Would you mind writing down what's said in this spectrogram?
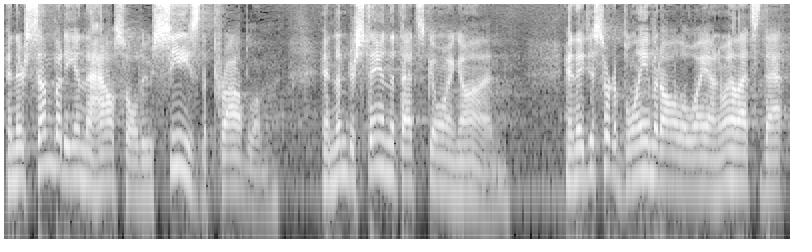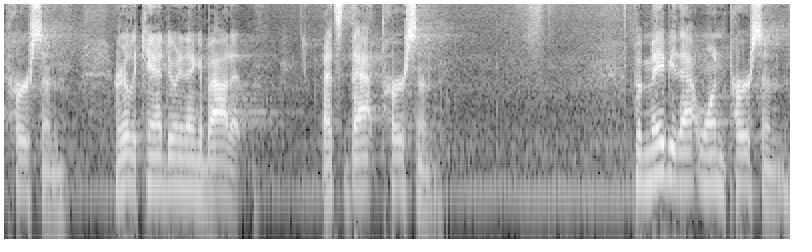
And there's somebody in the household who sees the problem and understand that that's going on. And they just sort of blame it all away on, well, that's that person. I really can't do anything about it. That's that person. But maybe that one person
